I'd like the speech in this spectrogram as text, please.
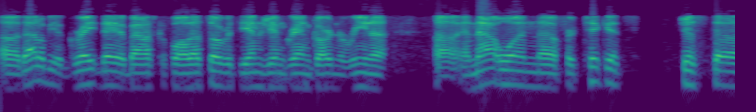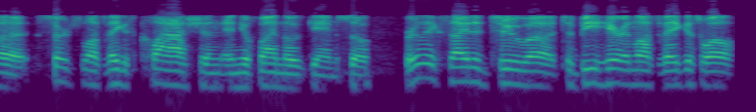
uh, that'll be a great day of basketball. That's over at the MGM Grand Garden Arena. Uh, and that one, uh, for tickets, just, uh, search Las Vegas Clash and, and you'll find those games. So really excited to, uh, to be here in Las Vegas while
